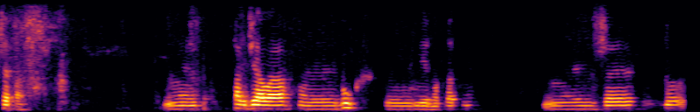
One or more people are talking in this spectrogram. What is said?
przepaść. Y, Tak działa y, Bóg y, niejednokrotnie, że no,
